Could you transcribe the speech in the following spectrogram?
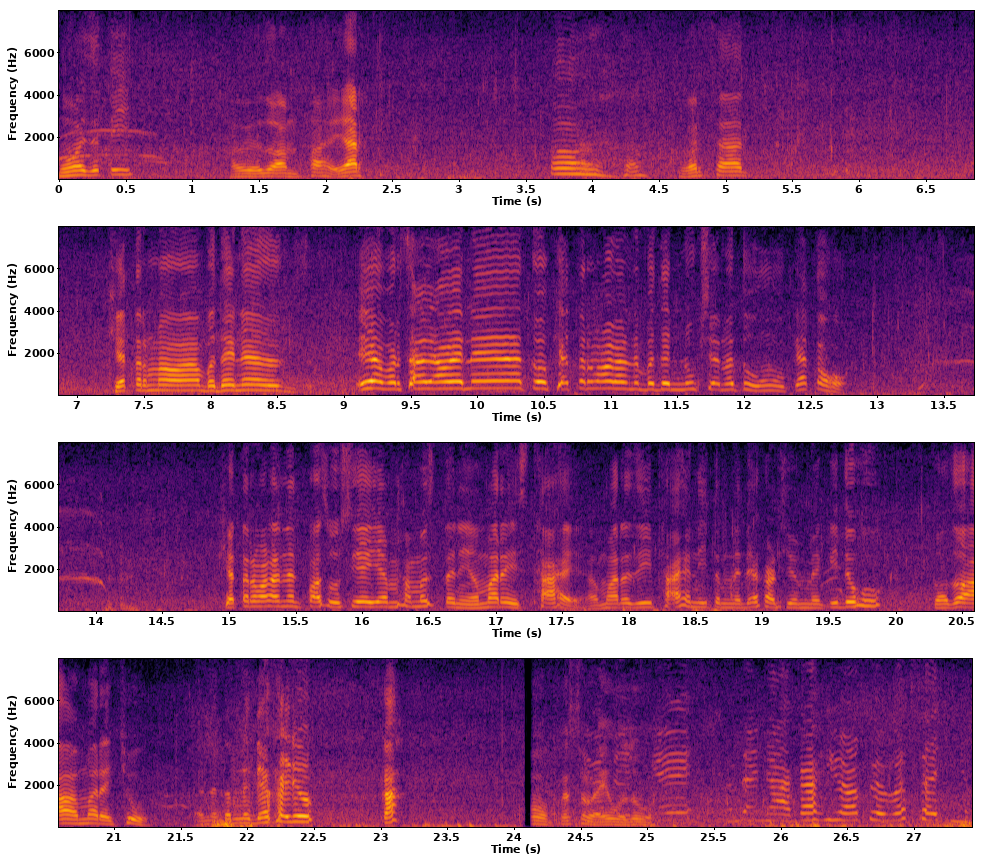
મોજ હતી. હવે જો આમ થાય યાર. વરસાદ. ખેતરમાં બધાને એ વરસાદ આવે ને તો ખેતરવાળાને બધાને નુકસાન હતું, હું કહેતો હો ખેતરવાળાને જ પાછું છે એમ સમજતા નહીં. અમારે થાય અમારે જે થાય ને તમને દેખાડશું. એમ મેં કીધું હું તો જો આ અમારે છું. અને તમને દેખાડ્યું. કા? ઓ કશું આવ્યો જુઓ. અંધાઈને આપે વરસાદની.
